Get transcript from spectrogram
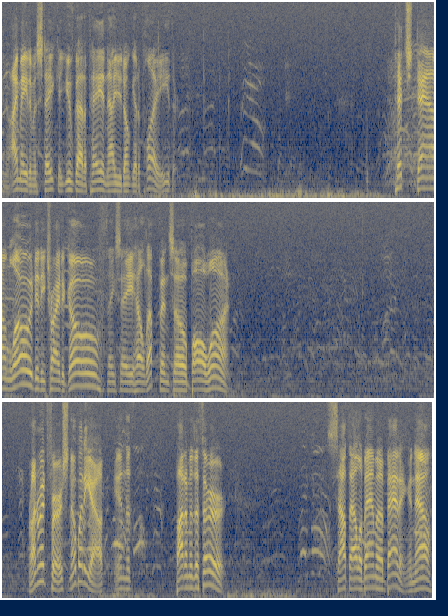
You know, I made a mistake, you've got to pay, and now you don't get a play either. Pitch down low. Did he try to go? They say he held up, and so ball one. Runner at first, nobody out in the bottom of the third. South Alabama batting, and now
